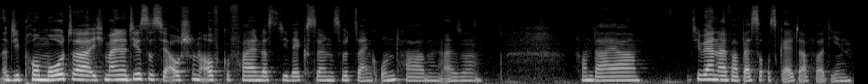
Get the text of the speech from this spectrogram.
die Promoter, ich meine, dir ist es ja auch schon aufgefallen, dass die wechseln. Es wird seinen Grund haben. Also von daher, die werden einfach besseres Geld da verdienen.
